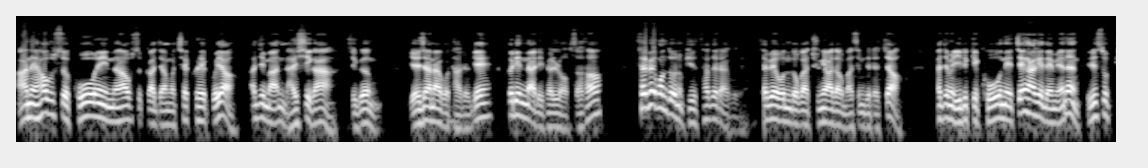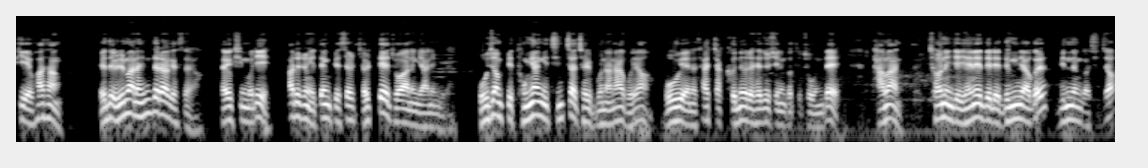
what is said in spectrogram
안에 하우스 고온에 있는 하우스까지 한번 체크했고요. 하지만 날씨가 지금 예전하고 다르게 흐린 날이 별로 없어서 새벽 온도는 비슷하더라고요. 새벽 온도가 중요하다고 말씀드렸죠. 하지만 이렇게 고온에 쨍하게 되면은 일소피해 화상 애들 얼마나 힘들어 하겠어요. 다육식물이 하루 종일 땡빛을 절대 좋아하는 게 아닙니다. 오전빛 동향이 진짜 제일 무난하고요. 오후에는 살짝 그늘을 해주시는 것도 좋은데 다만 저는 이제 얘네들의 능력을 믿는 것이죠.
